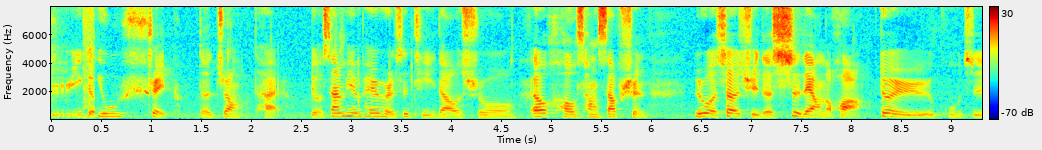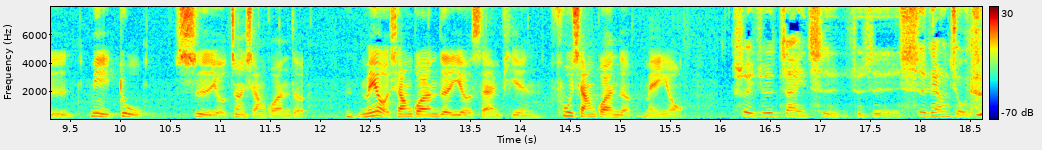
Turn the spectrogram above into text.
于一个 U shape 的状态。有三篇 paper 是提到说，alcohol consumption 如果摄取的适量的话，对于骨质密度是有正相关的。没有相关的也有三篇，负相关的没有。所以就是再一次，就是适量酒精，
